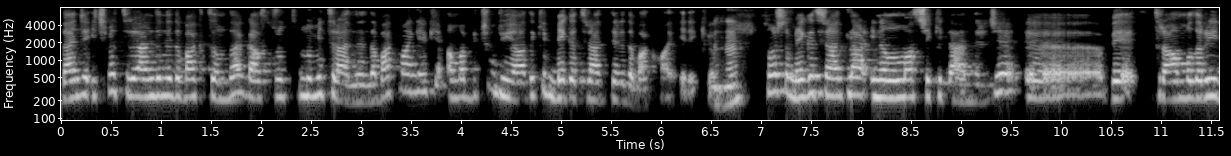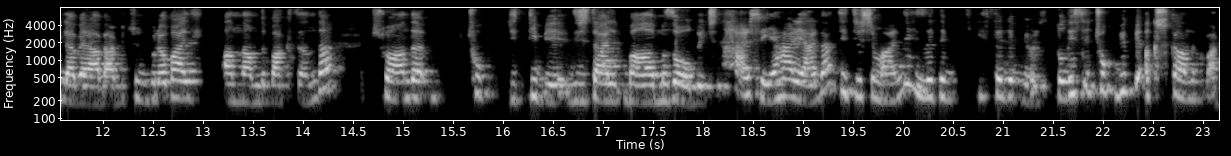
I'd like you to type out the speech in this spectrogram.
bence içme trendine de baktığında gastronomi trendine de bakman gerekiyor ama bütün dünyadaki mega trendlere de bakman gerekiyor. Hı hı. Sonuçta mega trendler inanılmaz şekillendirici e, ve travmalarıyla beraber bütün global anlamda baktığında şu anda çok ciddi bir dijital bağımız olduğu için her şeyi her yerden titreşim halinde hissedebiliyoruz. Dolayısıyla çok büyük bir akışkanlık var.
